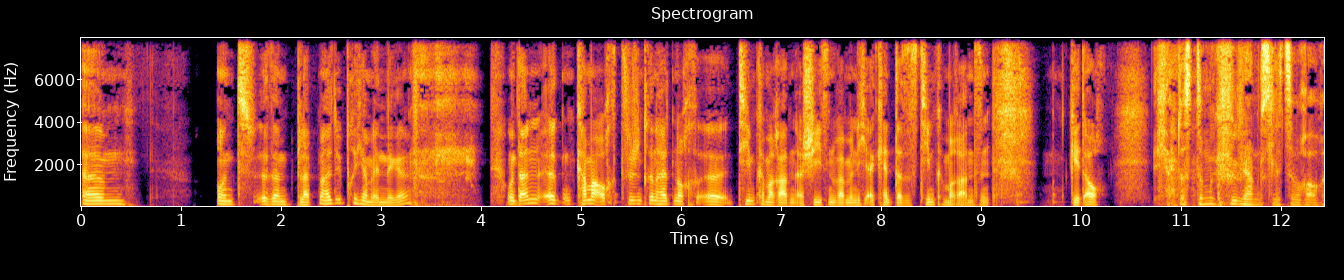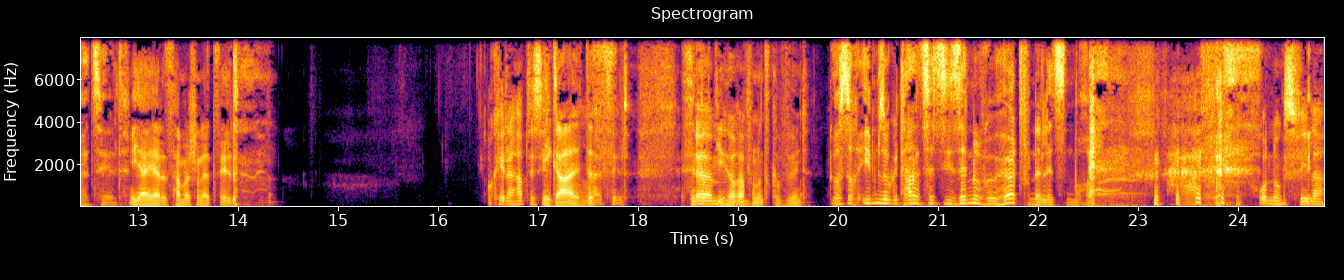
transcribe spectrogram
Ähm, und äh, dann bleibt man halt übrig am Ende, gell? Und dann äh, kann man auch zwischendrin halt noch äh, Teamkameraden erschießen, weil man nicht erkennt, dass es Teamkameraden sind. Geht auch. Ich habe das dumme Gefühl, wir haben das letzte Woche auch erzählt. Ja, ja, das haben wir schon erzählt. Okay, dann habt ihr es jetzt Egal, das- erzählt. Sind doch die Ähm, Hörer von uns gewöhnt. Du hast doch eben so getan, als hättest du die Sendung gehört von der letzten Woche. Ach, Rundungsfehler.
